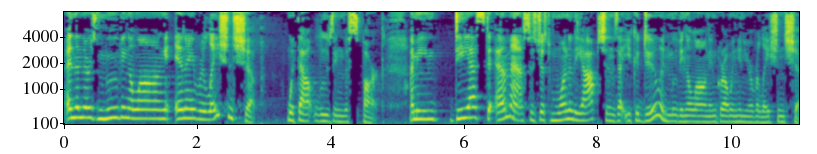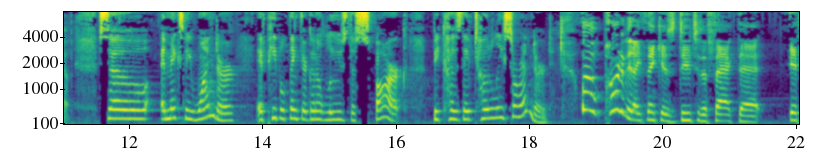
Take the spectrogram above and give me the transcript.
and then there's moving along in a relationship without losing the spark. I mean, DS to MS is just one of the options that you could do in moving along and growing in your relationship. So it makes me wonder if people think they're going to lose the spark because they've totally surrendered. Well, part of it, I think, is due to the fact that if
